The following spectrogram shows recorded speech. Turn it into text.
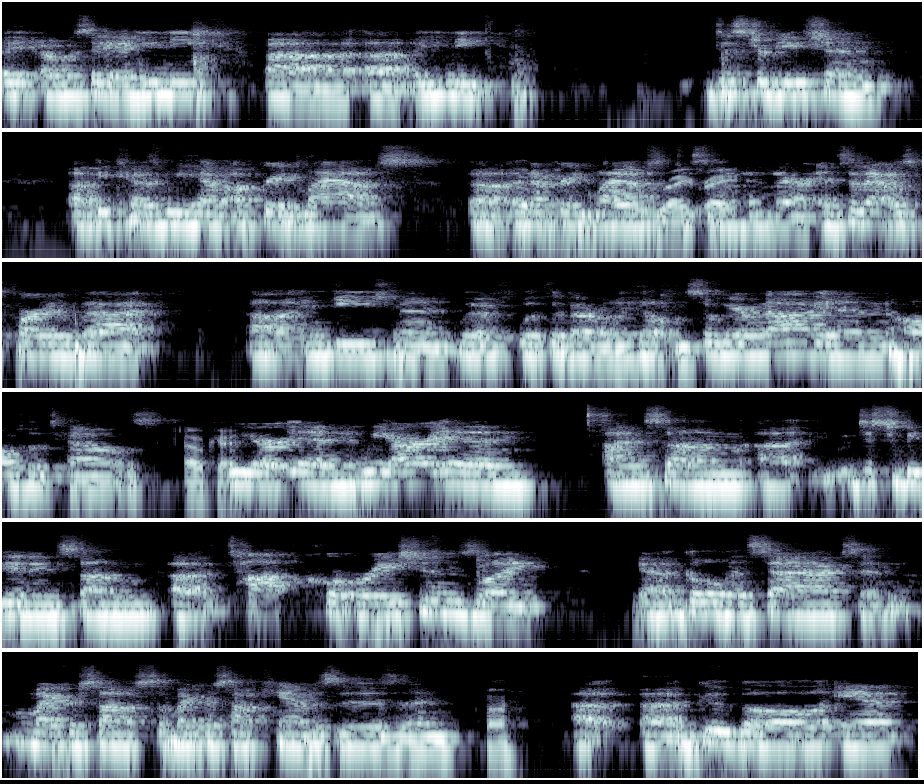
a I would say a unique uh, uh, a unique distribution uh, because we have upgrade labs uh, Okay. upgrade Oh, labs right, in there, and so that was part of that. Uh, engagement with, with the Beverly Hilton. So we are not in all hotels. Okay. We are in. We are in on some uh, distributed in some uh, top corporations like uh, Goldman Sachs and Microsoft, some Microsoft campuses and Huh. uh, uh, Google, and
